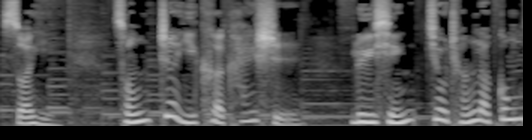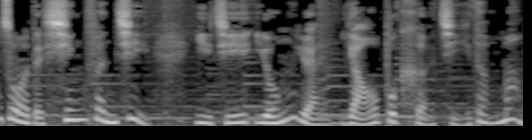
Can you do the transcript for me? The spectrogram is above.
所以，从这一刻开始，旅行就成了工作的兴奋剂，以及永远遥不可及的梦。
